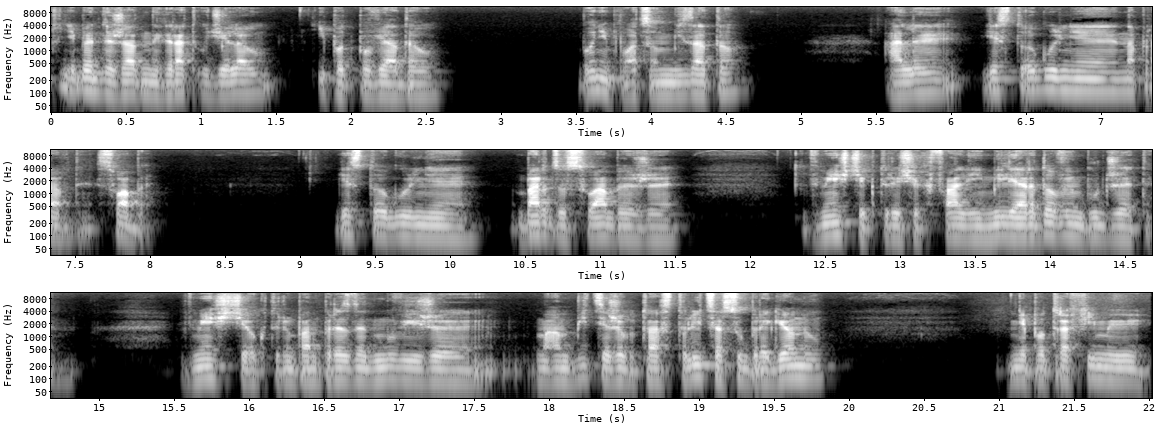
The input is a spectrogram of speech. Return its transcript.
Tu nie będę żadnych rad udzielał i podpowiadał, bo nie płacą mi za to, ale jest to ogólnie naprawdę słabe. Jest to ogólnie bardzo słabe, że w mieście, które się chwali miliardowym budżetem, w mieście, o którym pan prezydent mówi, że ma ambicje, żeby to była stolica subregionu, nie potrafimy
